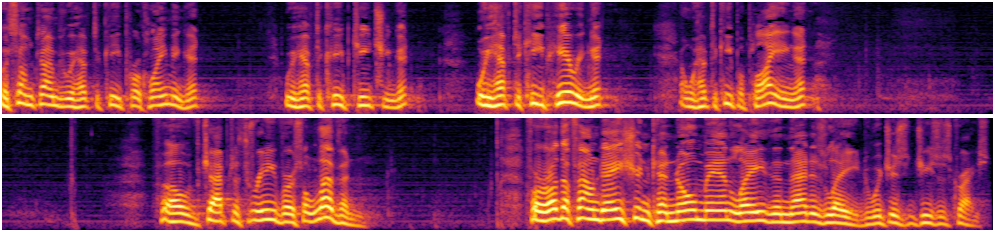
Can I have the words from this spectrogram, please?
but sometimes we have to keep proclaiming it, we have to keep teaching it, we have to keep hearing it, and we have to keep applying it. of chapter 3, verse 11. For other foundation can no man lay than that is laid, which is Jesus Christ.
